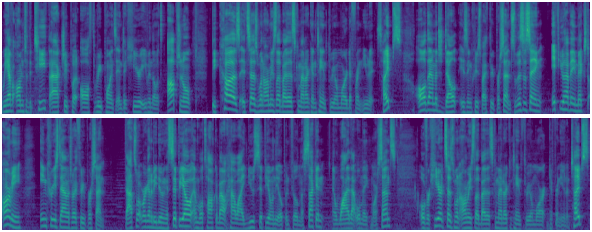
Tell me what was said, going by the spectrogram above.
We have arm to the teeth. I actually put all three points into here even though it's optional because it says when armies led by this commander contain three or more different unit types all damage dealt is increased by three percent. So this is saying if you have a mixed army increase damage by three percent. That's what we're going to be doing a Scipio and we'll talk about how I use Scipio in the open field in a second and why that will make more sense. Over here it says when armies led by this commander contain three or more different unit types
